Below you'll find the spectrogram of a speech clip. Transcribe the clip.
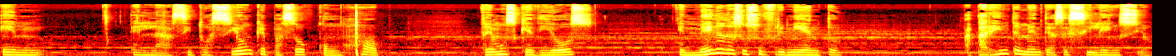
En, en la situación que pasó con Job, vemos que Dios, en medio de su sufrimiento, aparentemente hace silencio,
